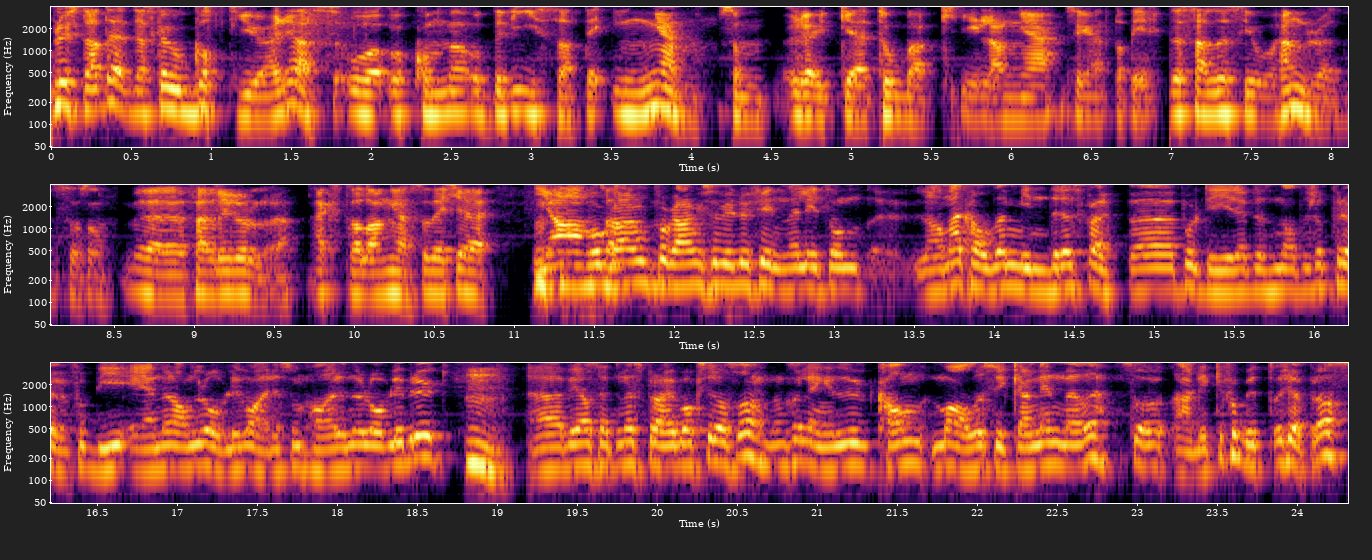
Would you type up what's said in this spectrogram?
Pluss at det, det skal jo godt gjøres å, å komme og bevise at det er ingen som røyker tobakk i lange sigarettpapir. Det selges jo hundreds og sånn. eh, Ferdigrullede. Ekstra lange, så det er ikke Ja, og gang på gang så vil du finne litt sånn, la meg kalle det mindre skarpe politirepresentanter som prøver å forby en eller annen lovlig vare som har en ulovlig bruk. Eh, Vi har sett det med spraybokser også, men så lenge du kan male sykkelen din med det, så er det ikke forbudt å kjøpe det, ass.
